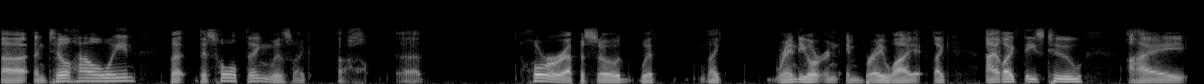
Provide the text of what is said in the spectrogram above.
uh, until Halloween, but this whole thing was like a horror episode with like Randy Orton and Bray Wyatt. Like I like these two. I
